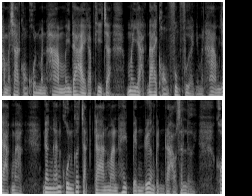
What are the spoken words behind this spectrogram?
ธรรมชาติของคนมันห้ามไม่ได้ครับ ที่จะไม่อยากได้ของฟุ่มเฟือยเนี่ยมันห้ามยากมาก ดังนั้นคุณก็จัดการมันให้เป็นเรื่องเป็นราวซะเลย ข้อ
